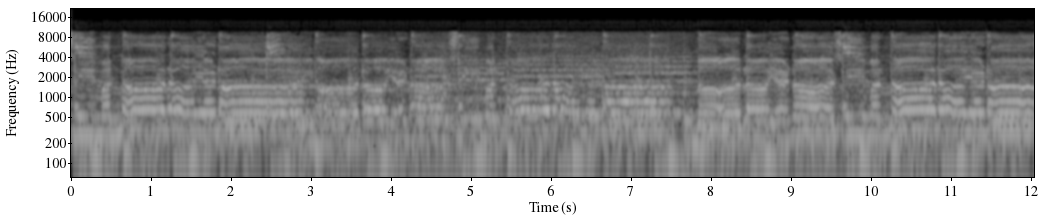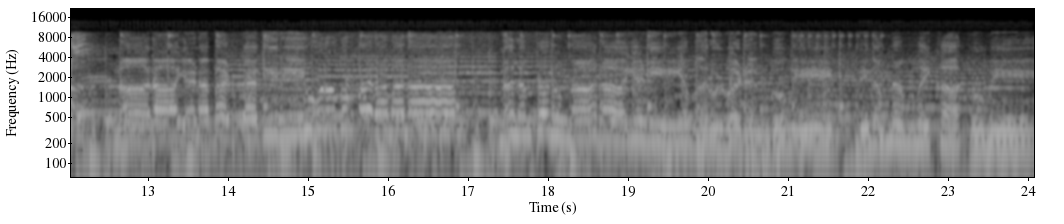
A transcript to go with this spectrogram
ஸ்ரீமன் நாராயணா. மரணப்பட்டதிரி உருகும் பரமனாம் நலம் தரும் நாராயணீய அருள் வழங்குமே தினம் நம்மை காக்குமே.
